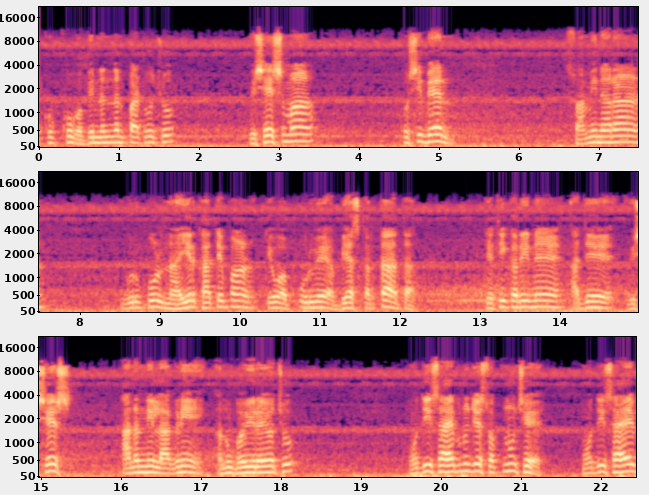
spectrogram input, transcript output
ખૂબ ખૂબ અભિનંદન પાઠવું છું. વિશેષમાં ખુશીબેન સ્વામિનારાયણ ગુરુકુળ નાયર ખાતે પણ તેઓ પૂર્વે અભ્યાસ કરતા હતા. તેથી કરીને આજે વિશેષ આનંદની લાગણી અનુભવી રહ્યો છું. મોદી સાહેબનું જે સ્વપ્નું છે, મોદી સાહેબ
